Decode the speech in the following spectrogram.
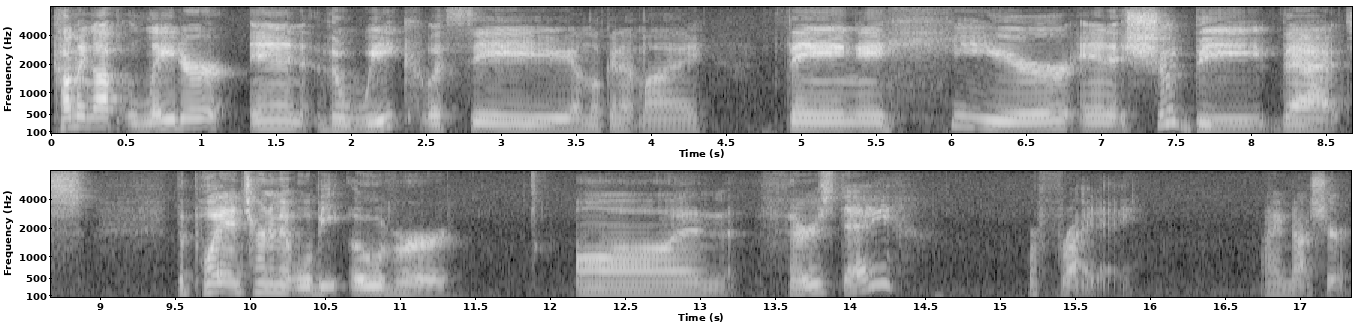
Coming up later in the week, let's see, I'm looking at my thing here, and it should be that the play in tournament will be over on Thursday or Friday. I'm not sure.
